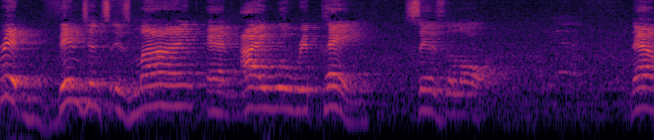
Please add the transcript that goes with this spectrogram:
written, Vengeance is mine, and I will repay, says the Lord. Now,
